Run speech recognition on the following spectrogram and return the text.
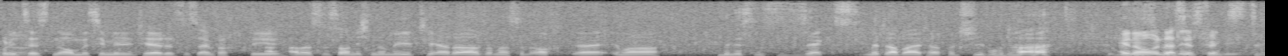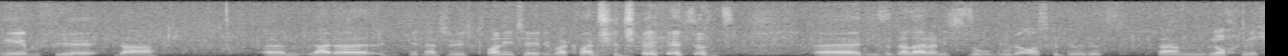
Polizisten, auch ein bisschen Militär. Das ist einfach die. Aber es ist auch nicht nur Militär da, sondern es sind auch äh, immer mindestens sechs Mitarbeiter von Chivo da. Genau, Also und das ist für extrem viel da. Ähm, leider geht natürlich Qualität über Quantität und äh, die sind da leider nicht so gut ausgebildet. Ähm, Noch nicht.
